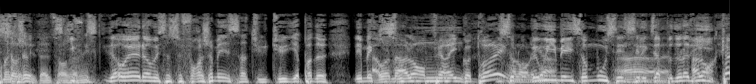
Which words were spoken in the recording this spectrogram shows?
Ça, jamais. qui- Ouais, non, mais ça se fera jamais, ça. Tu, tu, y a pas de, les mecs Ah ouais, qui mais sont alors, on contre Ils sont- alors, mais oui, mais ils sont mous, c'est, Ah. l'exemple de la vie. Alors, quand,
